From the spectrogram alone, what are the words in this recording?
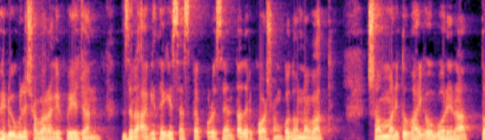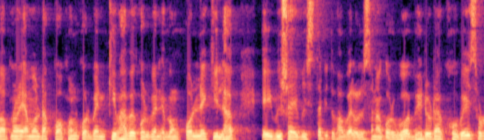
ভিডিওগুলো সবার আগে পেয়ে যান। যারা আগে থেকে সাবস্ক্রাইব করেছেন তাদেরকে অসংখ্য ধন্যবাদ। সম্মানিত ভাই ও বোনেরা, তো আপনারা আমলটা কখন করবেন, কীভাবে করবেন এবং করলে কি লাভ, এই বিষয়ে বিস্তারিতভাবে আলোচনা করব। ভিডিওটা খুবই ছোট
